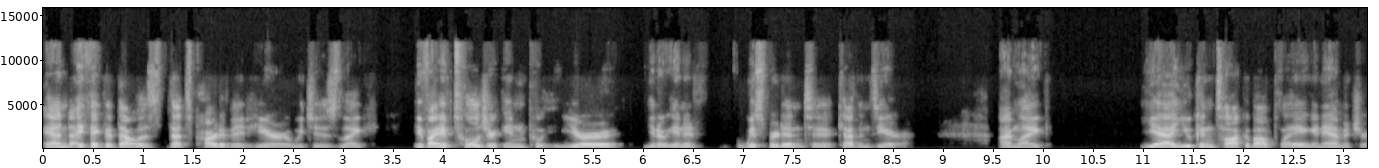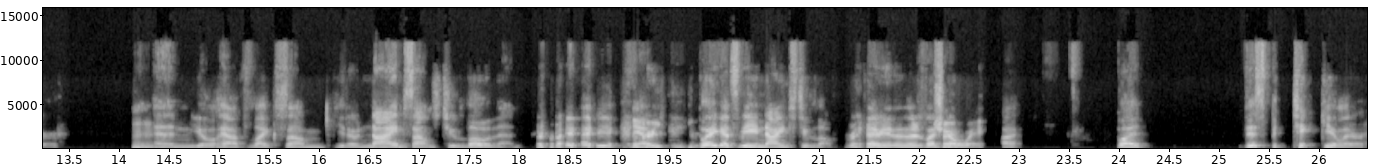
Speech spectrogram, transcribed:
and I think that that was that's part of it here, which is like if I have told your input, your you know, in it whispered into Kevin's ear, I'm like, yeah, you can talk about playing an amateur, Mm-hmm. and you'll have like some you know nine sounds too low then right I mean, yeah. you, play against me nine's too low right i mean there's like sure. no way uh, but this particular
